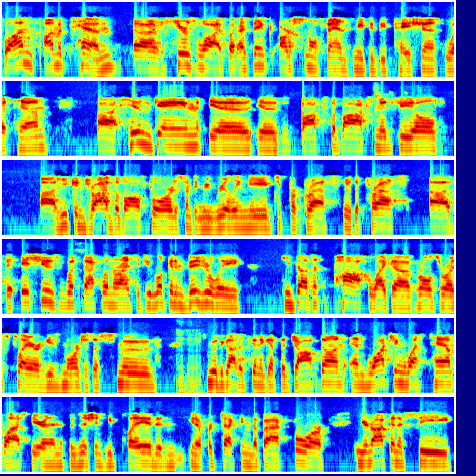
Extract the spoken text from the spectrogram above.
Well, I'm I'm a 10. Uh, here's why, but I think Arsenal fans need to be patient with him. Uh, his game is is box to box midfield. Uh, he can drive the ball forward. Is something we really need to progress through the press. Uh, the issues with Declan Rice, if you look at him visually, he doesn't pop like a Rolls Royce player. He's more just a smooth, mm-hmm. smooth guy that's going to get the job done. And watching West Ham last year and in the position he played and, you know, protecting the back four, you're not going to see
